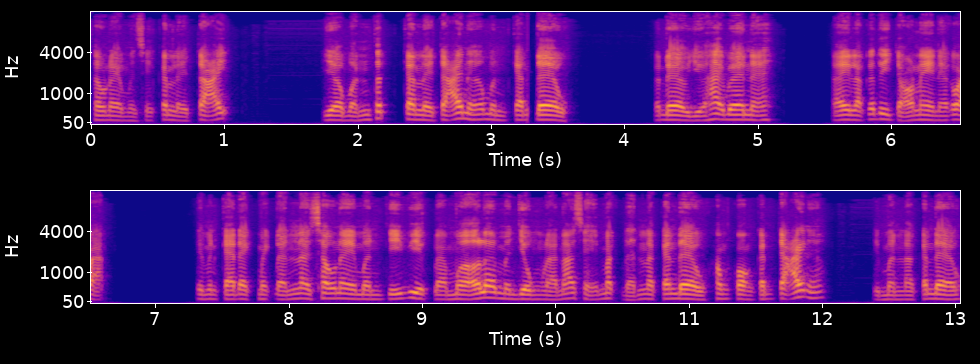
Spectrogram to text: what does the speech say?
Sau này mình sẽ canh lề trái. Giờ mình thích canh lề trái nữa, mình canh đều. Canh đều giữa hai bên nè. Đây là cái tùy chọn này nè các bạn thì mình cài đặt mặc định là sau này mình chỉ việc là mở lên mình dùng là nó sẽ mặc định là canh đều không còn cánh trái nữa. Thì mình là canh đều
